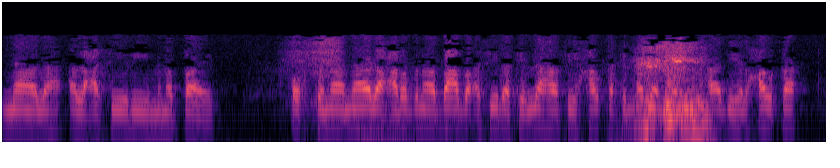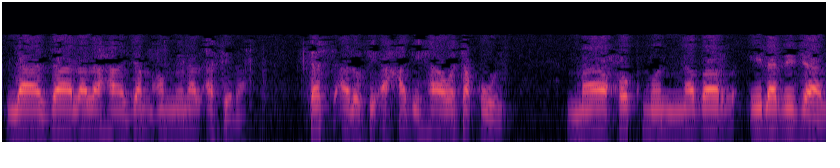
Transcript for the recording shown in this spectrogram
نالة العسيري من الطائف أختنا نالة عرضنا بعض أسئلة لها في حلقة مضت في هذه الحلقة لا زال لها جمع من الأسئلة. تسأل في أحدها وتقول ما حكم النظر إلى الرجال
